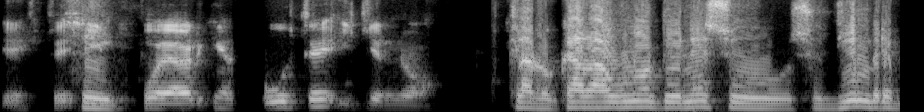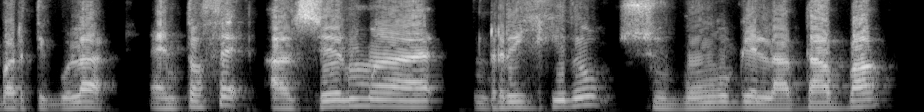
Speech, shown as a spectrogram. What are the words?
este, y puede haber quien le guste y quien no. Claro, cada uno tiene su, su, timbre particular. Entonces, al ser más rígido, supongo que la tapa,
